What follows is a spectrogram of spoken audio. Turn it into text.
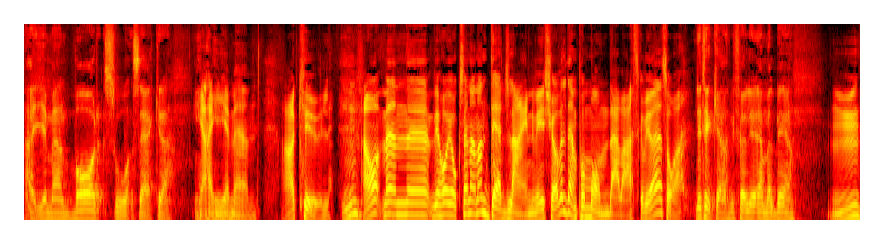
Jajamän, var så säkra. Jajamän. Ja, kul. Mm. Ja, men eh, vi har ju också en annan deadline. Vi kör väl den på måndag, va? Ska vi göra så? Det tycker jag. Vi följer MLB. Mm.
